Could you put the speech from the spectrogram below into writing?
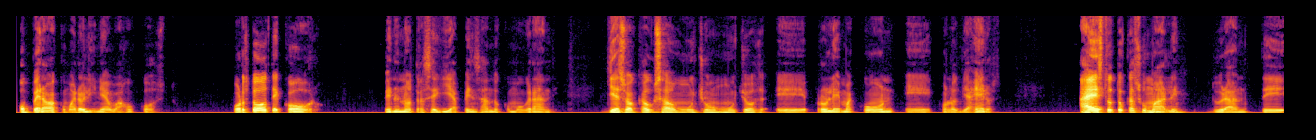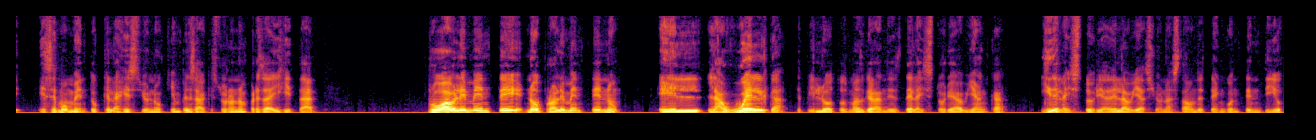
operaba como aerolínea de bajo costo. Por todo te cobro, pero en otras seguía pensando como grande. Y eso ha causado mucho, mucho eh, problema con, eh, con los viajeros. A esto toca sumarle, durante ese momento que la gestionó quien pensaba que esto era una empresa digital, probablemente, no, probablemente no, la huelga de pilotos más grandes de la historia de Avianca y de la historia de la aviación hasta donde tengo entendido,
